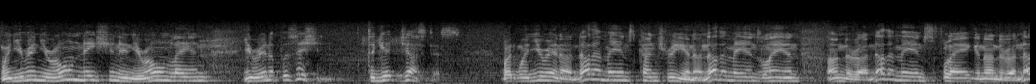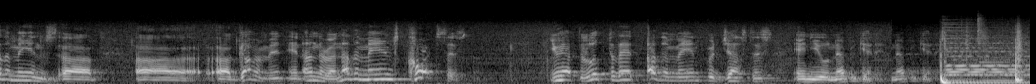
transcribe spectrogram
When you're in your own nation, in your own land, you're in a position to get justice. But when you're in another man's country, in another man's land, under another man's flag, and under another man's uh, uh, uh, government, and under another man's court system, you have to look to that other man for justice, and you'll never get it. Never get it.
